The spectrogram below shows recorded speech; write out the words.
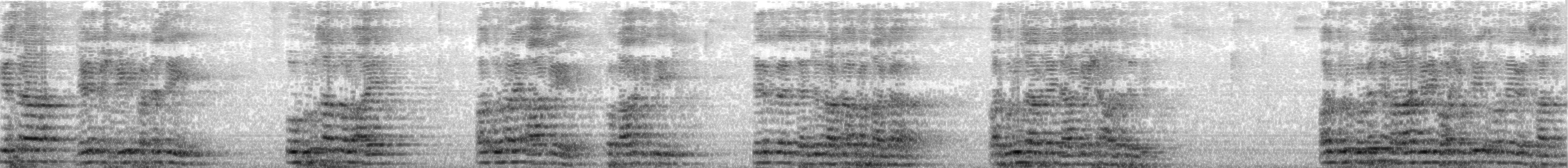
ਕਿਸ ਤਰ੍ਹਾਂ ਜਿਹੜੇ ਕਸ਼ਮੀਰੀ ਪੰਡਤ ਸੀ, ਉਹ ਗੁਰੂ ਸਾਹਿਬ ਕੋਲ ਆਏ ਔਰ ਉਹਨਾਂ ਨੇ ਆ ਕੇ ਪੁਕਾਰ ਕੀਤੀ। ਤਿਲਕ, ਜੰਜੂ ਰਾਖਾ ਪ੍ਰਭਾਗਾ ਔਰ ਗੁਰੂ ਸਾਹਿਬ ਨੇ ਜਾ ਕੇ ਸ਼ਹਾਦਤ ਦਿੱਤੀ। ਔਰ ਗੁਰੂ ਗੋਬਿੰਦ ਸਿੰਘ ਮਹਾਰਾਜ ਜਿਹੜੇ ਬਹੁਤ ਛੋਟੀ ਉਮਰ ਦੇ ਵਿੱਚ ਸਨ,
